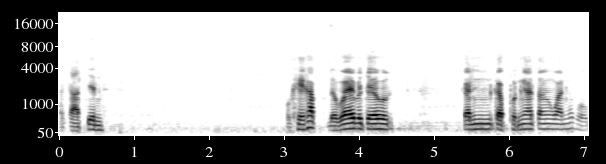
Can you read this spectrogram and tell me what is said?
อากาศเย็น โอเคครับ เดี๋ยวไว้ไปเจอกันกับผลงานตอนกลางวันครับผม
